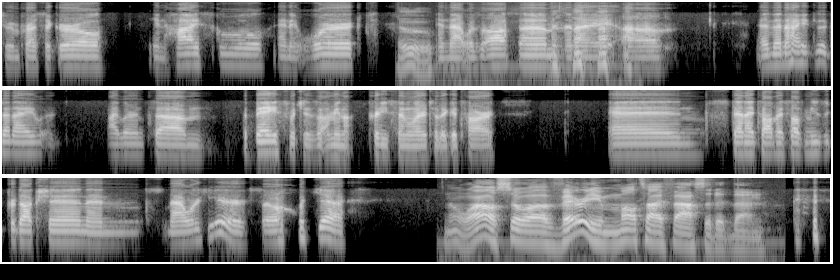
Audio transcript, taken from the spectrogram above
to impress a girl in high school and it worked Ooh. and that was awesome and then I um, and then I then I I learned um, the bass which is I mean pretty similar to the guitar and then I taught myself music production and now we're here so yeah Oh, wow. So, uh, very multifaceted then.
